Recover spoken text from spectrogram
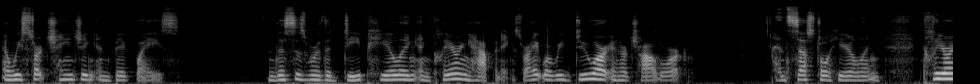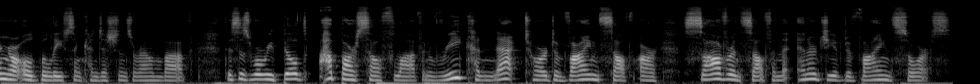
and we start changing in big ways. And this is where the deep healing and clearing happenings, right? Where we do our inner child work ancestral healing, clearing our old beliefs and conditions around love. This is where we build up our self love and reconnect to our divine self, our sovereign self, and the energy of divine source.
